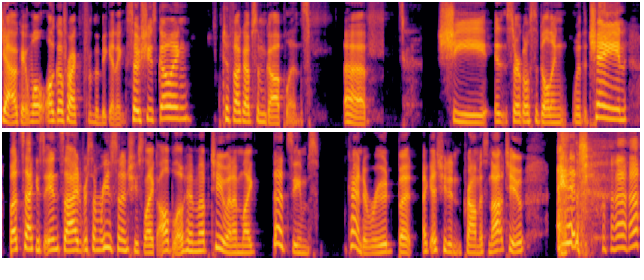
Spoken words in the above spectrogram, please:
yeah, okay. Well, I'll go back from the beginning. So she's going to fuck up some goblins. Uh, she circles the building with a chain. Buttsack is inside for some reason, and she's like, "I'll blow him up too." And I'm like, "That seems kind of rude, but I guess you didn't promise not to." And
